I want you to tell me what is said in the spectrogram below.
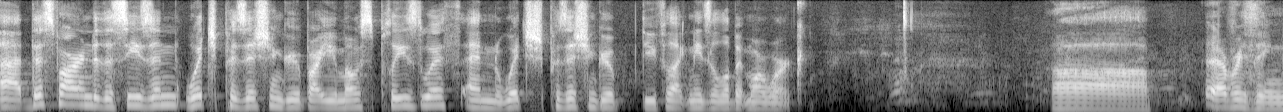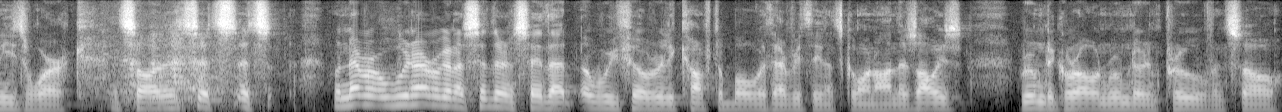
Uh, this far into the season, which position group are you most pleased with, and which position group do you feel like needs a little bit more work? Uh, everything needs work, and so it's it's it's we're never we're never going to sit there and say that we feel really comfortable with everything that's going on. There's always room to grow and room to improve, and so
